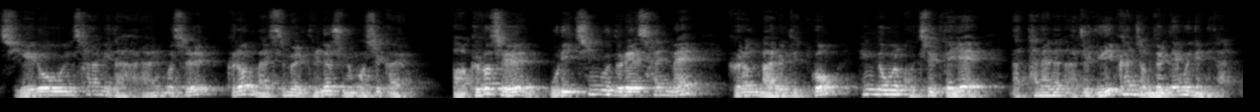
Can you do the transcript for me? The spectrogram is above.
지혜로운 사람이다라는 것을 그런 말씀을 들려주는 것일까요? 아, 그것은 우리 친구들의 삶에 그런 말을 듣고 행동을 고칠 때에 나타나는 아주 유익한 점들 때문입니다.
